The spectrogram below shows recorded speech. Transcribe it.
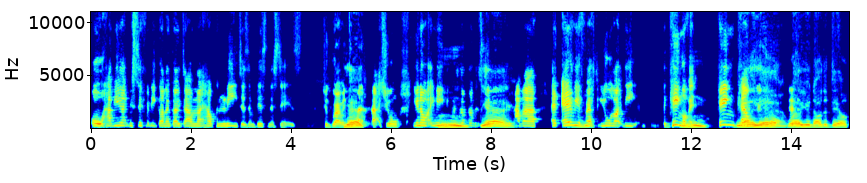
or have you like specifically gonna go down like helping leaders and businesses to grow into yeah. that's your you know what I mean? Mm, sometimes yeah. have a an area mm. first you're like the the king of it. Mm. King Yeah, yeah. well, you know the deal.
